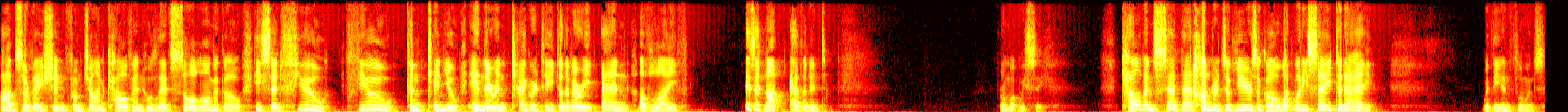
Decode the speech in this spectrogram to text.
observation from John Calvin, who lived so long ago. He said, Few, few continue in their integrity to the very end of life. Is it not evident from what we see? Calvin said that hundreds of years ago. What would he say today? With the influence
